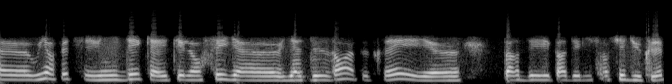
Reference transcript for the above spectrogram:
Euh, oui, en fait, c'est une idée qui a été lancée il y a, il y a deux ans à peu près et euh, par des par des licenciés du club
